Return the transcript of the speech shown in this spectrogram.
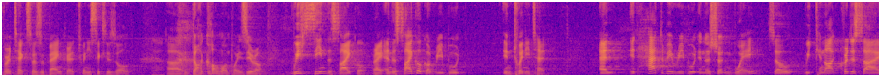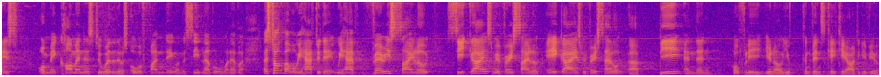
Vertex was a banker at 26 years old, uh, dot com 1.0. We've seen the cycle, right? And the cycle got rebooted in 2010. And it had to be rebooted in a certain way, so we cannot criticize or make comment as to whether there was overfunding on the seed level or whatever. Let's talk about what we have today. We have very siloed seed guys, we have very siloed A guys, we have very siloed uh, B, and then hopefully, you know, you convince KKR to give you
